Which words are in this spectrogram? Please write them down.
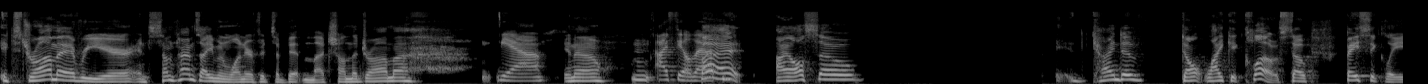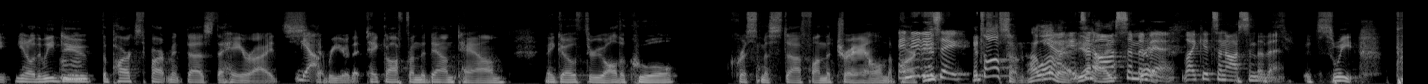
it's drama every year, and sometimes I even wonder if it's a bit much on the drama. Yeah, You know, mm, I feel that. but I also kind of don't like it closed. So basically, you know, we do mm-hmm. the parks department does the hay rides. Yeah. every year that take off from the downtown. They go through all the cool Christmas stuff on the trail on the park. and it is it's, a it's awesome. I love yeah, it. it's an Yeah, awesome great. event. Like it's an awesome event. It's sweet. Yeah.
